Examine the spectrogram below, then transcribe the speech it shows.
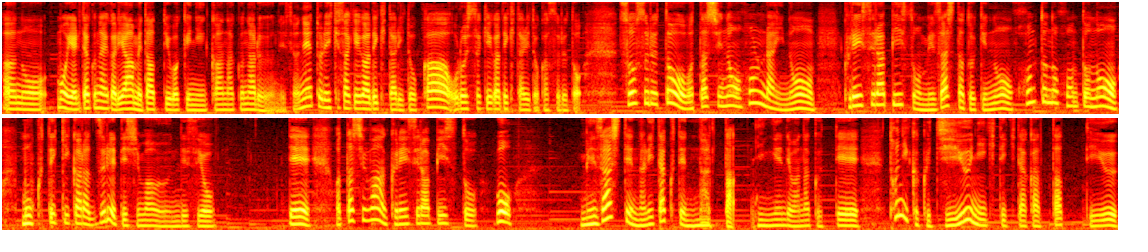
あのもうやりたくないからやめたっていうわけにいかなくなるんですよね。取引先ができたりとか卸先ができたりとかすると。そうすると私の本来のクレイセラピストを目指した時の本当の本当の目的からずれてしまうんですよ。で私はクレイセラピストを目指してなりたくてなった人間ではなくてとにかく自由に生きてきたかったっっっていう、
